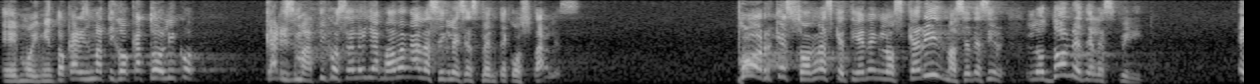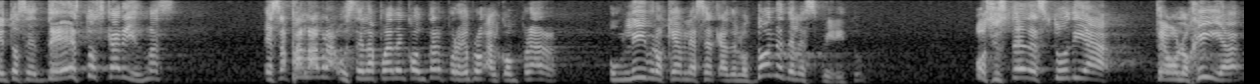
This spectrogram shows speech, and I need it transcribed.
el movimiento carismático católico, carismáticos se le llamaban a las iglesias pentecostales. Porque son las que tienen los carismas, es decir, los dones del Espíritu. Entonces, de estos carismas, esa palabra usted la puede encontrar, por ejemplo, al comprar un libro que hable acerca de los dones del Espíritu. O si usted estudia teología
